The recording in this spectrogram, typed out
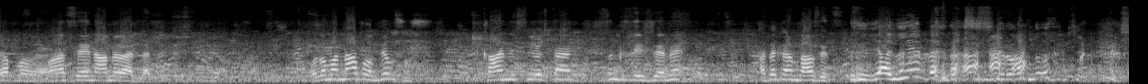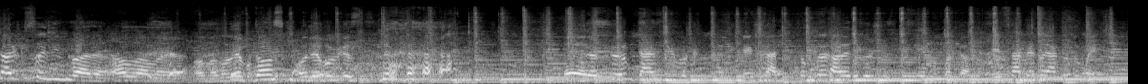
Yapma be. Bana seyname verdiler. O zaman ne yapalım biliyor musunuz? Karnesini gösteren tüm izleyicilerine Atakan dans et. ya niye ben dans istiyorum anlamadım ki. Şarkı söyleyeyim bari. Allah Allah ya. Olmaz. Onu, yap- dans onu yapabiliyorsun. Evet. Öpüyorum. Kendinize iyi bakın. Gençler. Çok da Kahvede görüşürüz. İzleyin mutlaka. Gençler de ayakta durmayın.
